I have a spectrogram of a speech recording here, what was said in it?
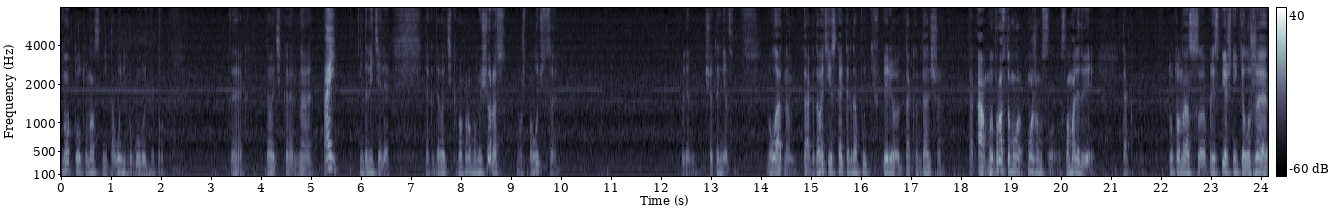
Но тут у нас ни того, ни другого нету. Так, давайте-ка на... Ай! Не долетели. Так, давайте-ка попробуем еще раз. Может получится. Блин, что-то нет. Ну ладно. Так, давайте искать тогда путь вперед. Так, дальше. Так, а, мы просто можем сломали дверь. Так, тут у нас э, приспешники лже,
